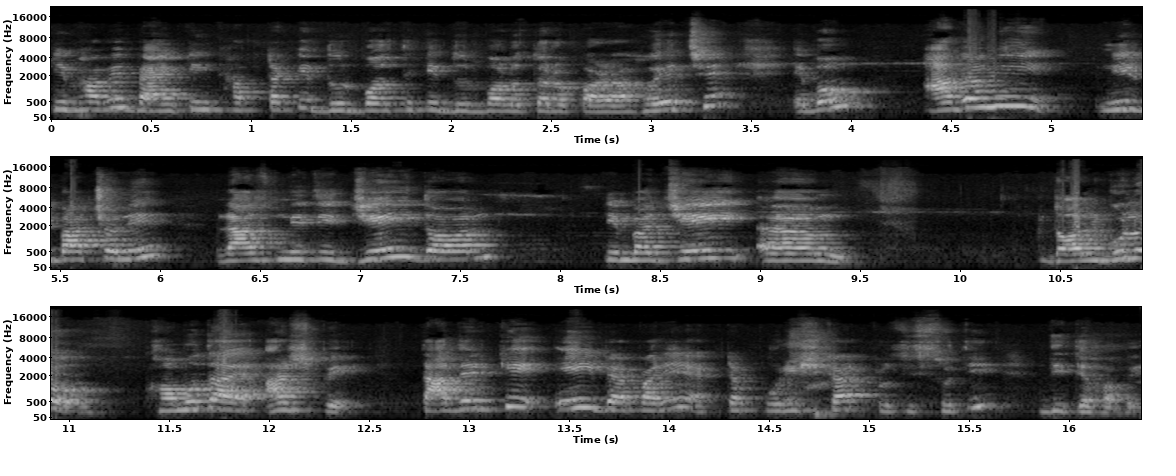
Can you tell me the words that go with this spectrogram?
কীভাবে ব্যাংকিং খাতটাকে দুর্বল থেকে দুর্বলতর করা হয়েছে এবং আগামী নির্বাচনে রাজনীতি যেই দল কিংবা যেই দলগুলো ক্ষমতায় আসবে, তাদেরকে এই ব্যাপারে একটা পরিষ্কার প্রতিশ্রুতি দিতে হবে।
